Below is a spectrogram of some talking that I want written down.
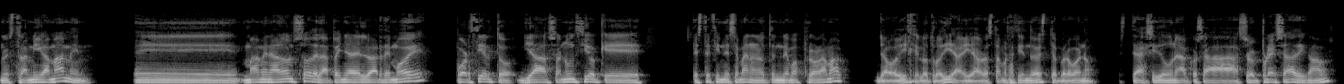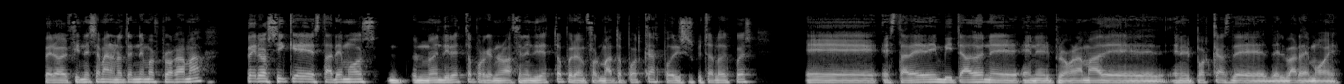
nuestra amiga Mamen, eh, Mamen Alonso de la Peña del Bar de Moe. Por cierto, ya os anuncio que este fin de semana no tendremos programa. Ya lo dije el otro día y ahora estamos haciendo esto, pero bueno, este ha sido una cosa sorpresa, digamos. Pero el fin de semana no tendremos programa, pero sí que estaremos, no en directo porque no lo hacen en directo, pero en formato podcast, podréis escucharlo después. Eh, estaré invitado en el, programa de, en el podcast del Bar de Moe.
